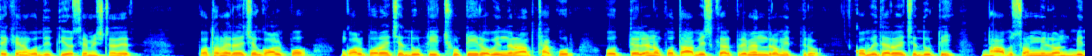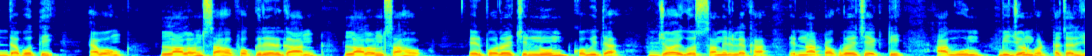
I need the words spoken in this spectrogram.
দেখে নেব দ্বিতীয় সেমিস্টারের। প্রথমে রয়েছে গল্প। গল্প রয়েছে দুটি। ছুটি রবীন্দ্রনাথ ঠাকুর ও তেলেনোপোতা আবিষ্কার প্রেমেন্দ্র মিত্র। কবিতা রয়েছে দুটি। ভাব সম্মিলন, বিদ্যাপতি এবং লালন শাহ ফকিরের গান লালন শাহ। এরপর রয়েছে নুন কবিতা জয় গোস্বামীর লেখা। এর নাটক রয়েছে একটি আগুন, বিজন ভট্টাচার্য।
